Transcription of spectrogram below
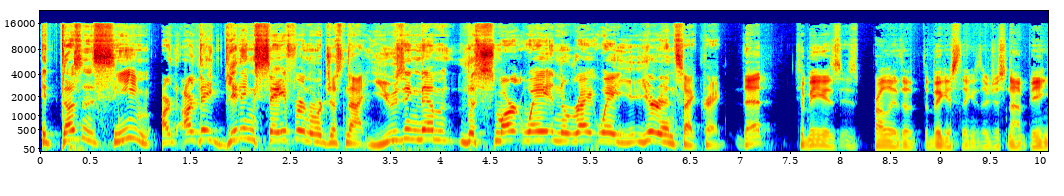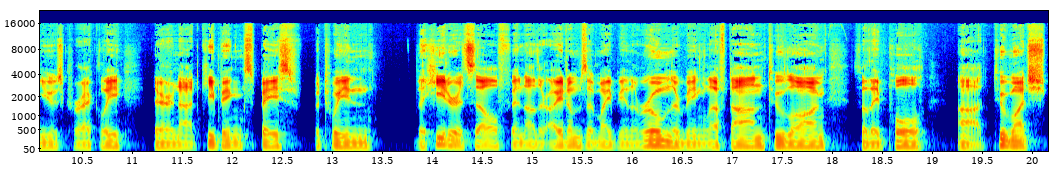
It doesn't seem are are they getting safer and we're just not using them the smart way and the right way? Your insight, Craig. that to me is, is probably the, the biggest thing is they're just not being used correctly they're not keeping space between the heater itself and other items that might be in the room they're being left on too long so they pull uh, too much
